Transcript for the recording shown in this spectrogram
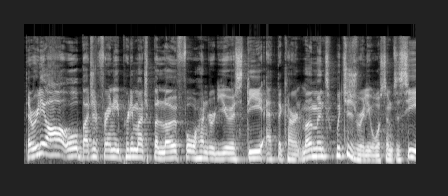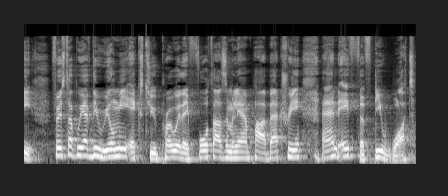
They really are all budget-friendly, pretty much below 400 USD at the current moment, which is really awesome to see. First up, we have the Realme X2 Pro with a 4000 mAh battery and a 50 watt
